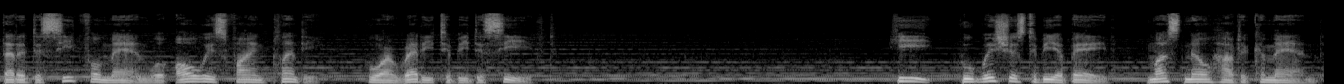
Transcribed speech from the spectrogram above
that a deceitful man will always find plenty, who are ready to be deceived. He, who wishes to be obeyed, must know how to command.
